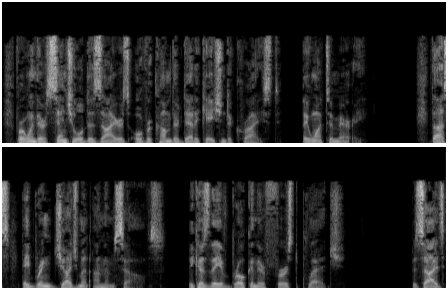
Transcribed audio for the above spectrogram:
for when their sensual desires overcome their dedication to Christ they want to marry. Thus they bring judgment on themselves because they have broken their first pledge. Besides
